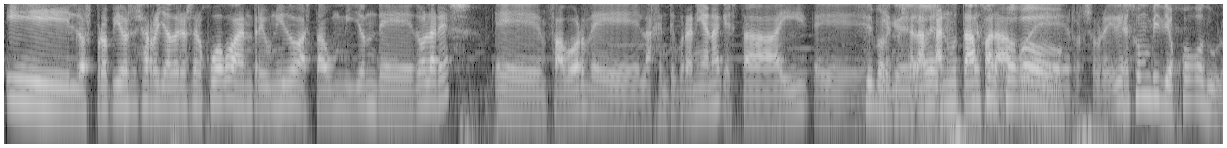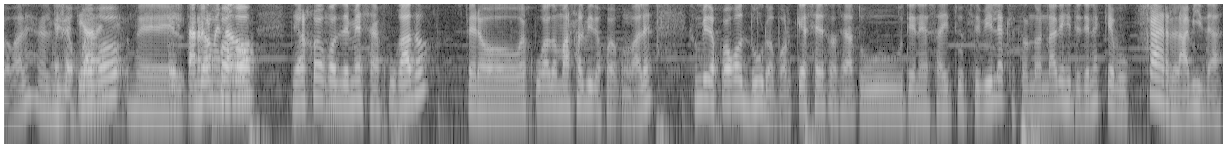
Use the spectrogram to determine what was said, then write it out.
Y los propios desarrolladores del juego han reunido hasta un millón de dólares eh, en favor de la gente ucraniana que está ahí eh, Sí, porque, las ver, canutas para juego- poder sobrevivir. Es un videojuego duro, ¿vale? El videojuego. Eh, Está yo recomendado- juego- yo el juego de mesa he jugado, pero he jugado más al videojuego, Mm. ¿vale? Es un videojuego duro, porque es eso, o sea, tú tienes ahí tus civiles que son dos nadies y te tienes que buscar la vida.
